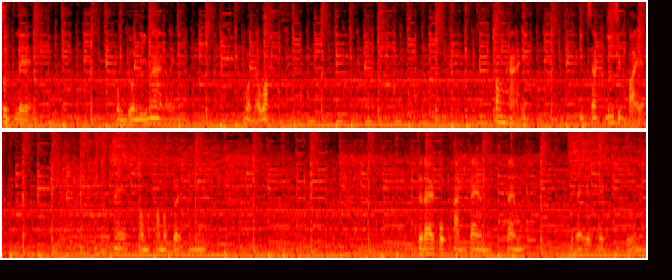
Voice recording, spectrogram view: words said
สุดเลย ผมดวงดีมากอะไรเงี้ยหมดแล้ววะต้องหาอีกอีกสักยี่สิบใบอะให้เอามาเอามาเปิดที่นี่จะได้ครบพันแต้มนแต้มจะได้เอฟเอฟตัวนึง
